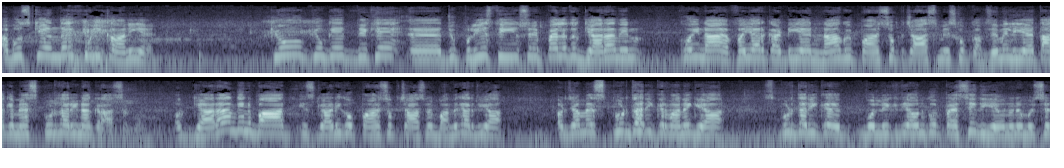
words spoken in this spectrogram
अब उसके अंदर एक पूरी कहानी है। क्यों? क्योंकि देखें जो पुलिस थी, उसने पहले तो 11 दिन कोई ना एफ़ आई आर काटी है, ना कोई 550 में इसको कब्जे में लिया है ताकि मैं स्पुरदारी ना करा सकूँ। और 11 दिन बाद इस गाड़ी को 550 में बंद कर दिया। और जब मैं स्पुरदारी करवाने गया स्पुरदारी वो लिख दिया, उनको पैसे दिए, उन्होंने मुझसे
